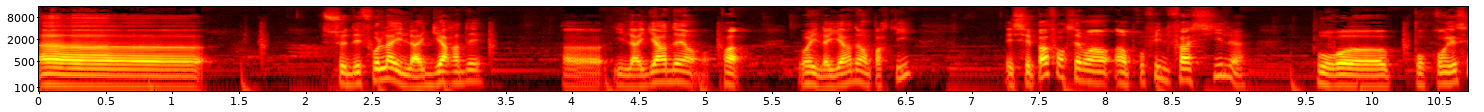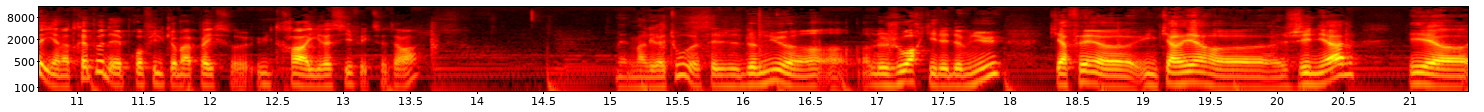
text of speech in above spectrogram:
Euh, ce défaut-là, il l'a gardé. Euh, il l'a gardé, en, enfin, ouais, gardé en partie. Et c'est pas forcément un, profil facile pour, euh, pour progresser. Il y en a très peu des profils comme Apex euh, ultra agressifs, etc. Mais malgré tout, c'est devenu un- le joueur qu'il est devenu, qui a fait euh, une carrière euh, géniale. Et, euh,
